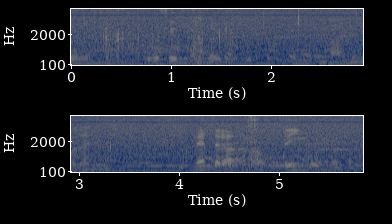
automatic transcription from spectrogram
と合成的に大丈夫。大丈夫大丈夫なんやったらあのレインボーになるかも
